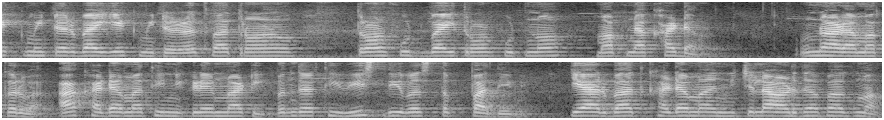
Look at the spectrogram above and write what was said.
એક મીટર બાય એક મીટર અથવા ત્રણ ત્રણ ફૂટ બાય ત્રણ ફૂટનો માપના ખાડા ઉનાળામાં કરવા. આ ખાડામાંથી નીકળેલ માટી પંદરથી વીસ દિવસ તપવા દેવી. ત્યારબાદ ખાડામાં નીચલા અડધા ભાગમાં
